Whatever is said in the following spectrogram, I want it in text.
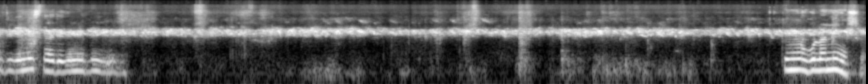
এদিকে নিস না এদিকে নিবি তুমি ওগুলো নিয়ে এসো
